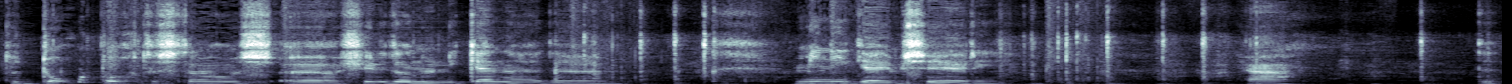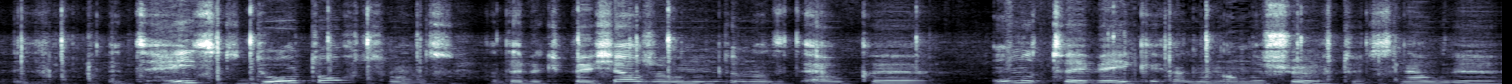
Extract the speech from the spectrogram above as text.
De doortocht is trouwens, uh, als jullie dat nog niet kennen, de minigame serie. Ja, het heet de doortocht, want dat heb ik speciaal zo genoemd, omdat het elke onder twee weken gaat een andere server toe. Het is nou de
